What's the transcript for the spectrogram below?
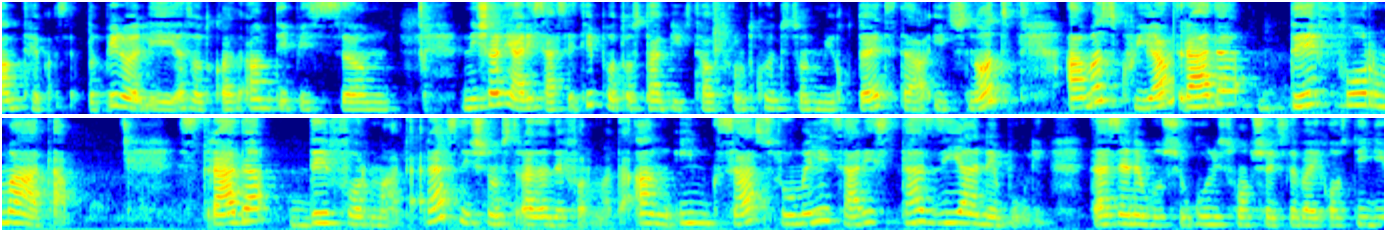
ამ თემაზე. პირველი, ასე ვთქვათ, ამ ტიპის ნიშანი არის ასეთი, ფოტოს დაგირთავთ, რომ თქვენ თვითონ მიხვდეთ და იცნოთ. ამას ქვია strada deformata. Strada deformata. რას ნიშნავს strada deformata? ანუ იმ გზას, რომელიც არის დაზიანებული. დაზიანებულში გულისხმობს შეიძლება იყოს დიდი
